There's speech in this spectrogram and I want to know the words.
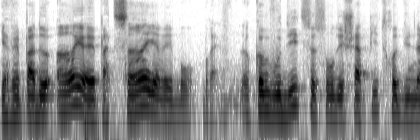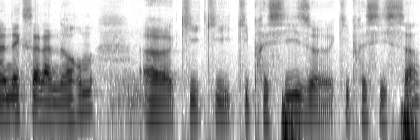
Il n'y avait pas de 1, il n'y avait pas de 5, il y avait. Bon, bref. Comme vous dites, ce sont des chapitres d'une annexe à la norme euh, qui, qui, qui, précisent qui précise ça.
